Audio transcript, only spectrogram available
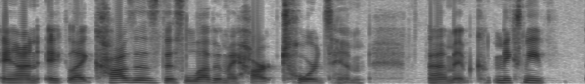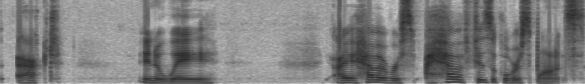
and it like causes this love in my heart towards him. Um, it makes me act in a way i have a res- i have a physical response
